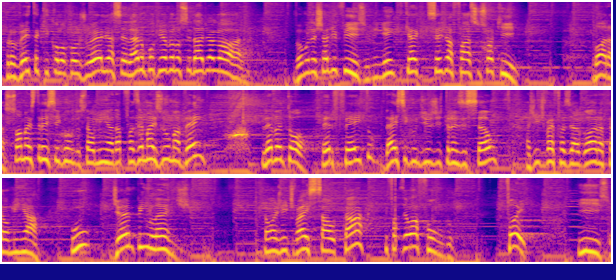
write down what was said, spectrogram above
Aproveita que colocou o joelho e acelera um pouquinho a velocidade agora. Vamos deixar difícil, ninguém quer que seja fácil isso aqui. Bora, só mais 3 segundos, Thelminha. Dá para fazer mais uma, vem? Levantou, perfeito. 10 segundinhos de transição. A gente vai fazer agora, Thelminha, o jumping lunge. Então a gente vai saltar e fazer o afundo. Foi. Isso,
